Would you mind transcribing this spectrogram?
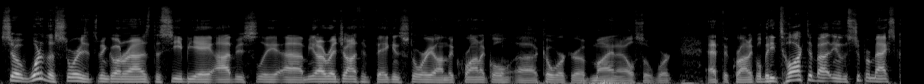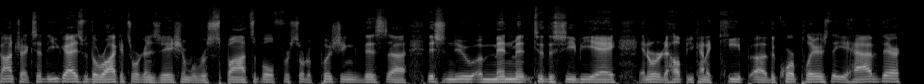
So one of the stories that's been going around is the CBA. Obviously, um, you know, I read Jonathan Feigen's story on the Chronicle, uh, coworker of mine. I also work at the Chronicle, but he talked about you know the supermax contract. Said that you guys with the Rockets organization were responsible for sort of pushing this uh, this new amendment to the CBA in order to help you kind of keep uh, the core players that you have there.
